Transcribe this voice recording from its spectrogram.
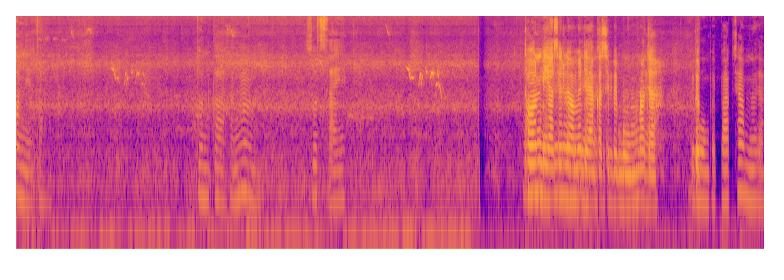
าณเนี่ยจ้ะต้นกาขางาม สดใสทอนเบียร์เสร็จแล้วแม่แดงก็สิไปบุงเนาะจ้ะไปบุงไปปากช่ำเนาะจ้ะ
